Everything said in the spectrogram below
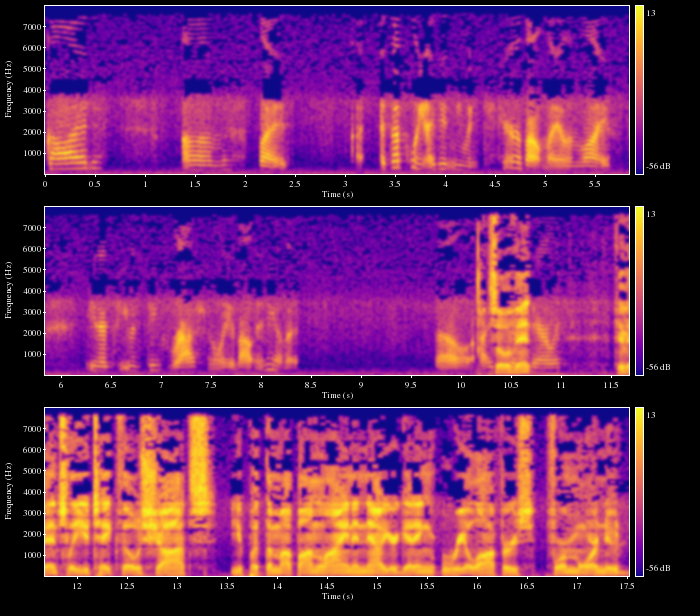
God. Um, but at that point, I didn't even care about my own life, you know, to even think rationally about any of it. So I So event- there with Eventually, you take those shots, you put them up online, and now you're getting real offers for more nude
